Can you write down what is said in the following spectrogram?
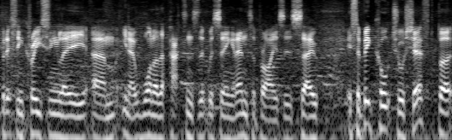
but it's increasingly, um, you know, one of the patterns that we're seeing in enterprises. So it's a big cultural shift, but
